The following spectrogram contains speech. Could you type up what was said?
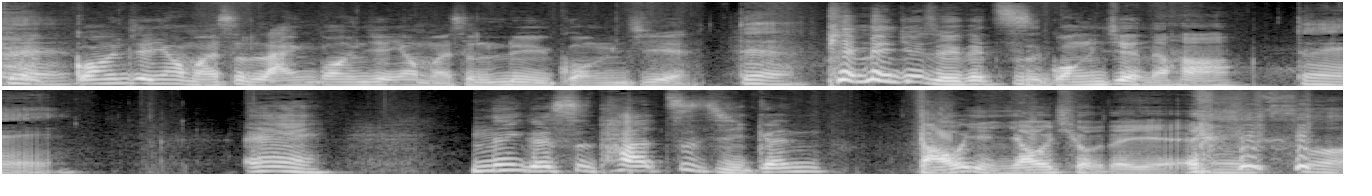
对，光剑要么是蓝光剑，要么是绿光剑。对，偏偏就有一个紫光剑的哈。对，哎，那个是他自己跟导演要求的耶。没错，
